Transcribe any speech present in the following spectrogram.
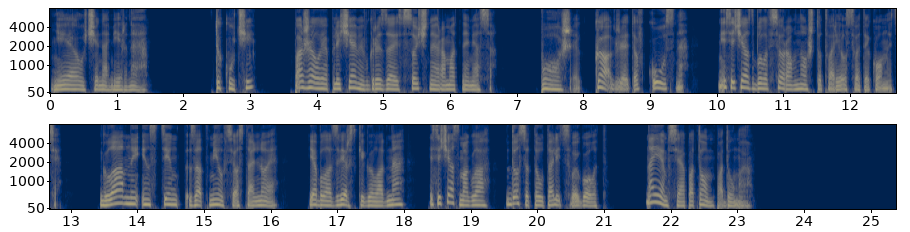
Не учи на мирное». «Так учи», — пожал я плечами, вгрызаясь в сочное ароматное мясо. «Боже, как же это вкусно!» Мне сейчас было все равно, что творилось в этой комнате. Главный инстинкт затмил все остальное. Я была зверски голодна и сейчас могла досыта утолить свой голод. Наемся, а потом подумаю.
